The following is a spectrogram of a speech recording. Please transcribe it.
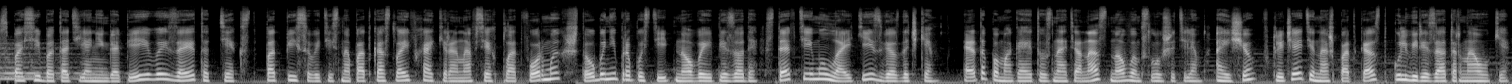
Спасибо Татьяне Гапеевой за этот текст. Подписывайтесь на подкаст Лайфхакера на всех платформах, чтобы не пропустить новые эпизоды. Ставьте ему лайки и звездочки. Это помогает узнать о нас новым слушателям. А еще включайте наш подкаст «Пульверизатор науки».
